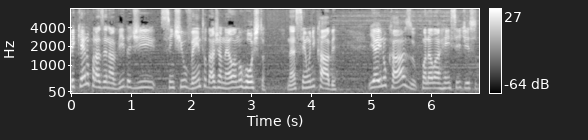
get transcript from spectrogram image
pequeno prazer na vida de sentir o vento da janela no rosto, né? Sem unicabe. E aí, no caso, quando ela reincide isso,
